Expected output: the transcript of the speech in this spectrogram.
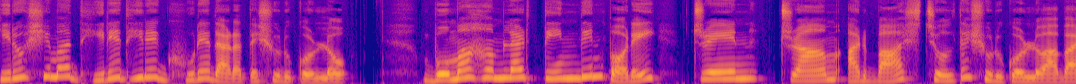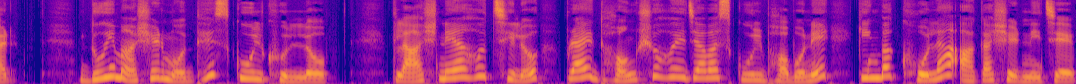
হিরোসীমা ধীরে ধীরে ঘুরে দাঁড়াতে শুরু করল। বোমা হামলার তিন দিন পরেই ট্রেন, ট্রাম আর বাস চলতে শুরু করল আবার। দুই মাসের মধ্যে স্কুল খুলল। ক্লাস নেওয়া হচ্ছিল প্রায় ধ্বংস হয়ে যাওয়া স্কুল ভবনে কিংবা খোলা আকাশের নিচে।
